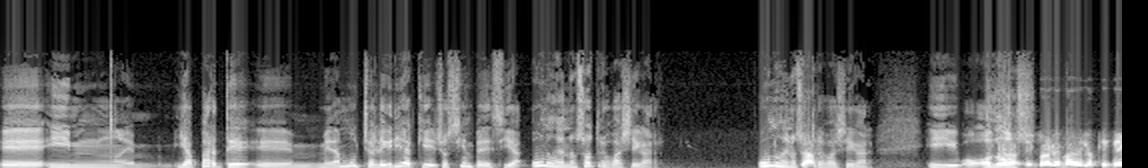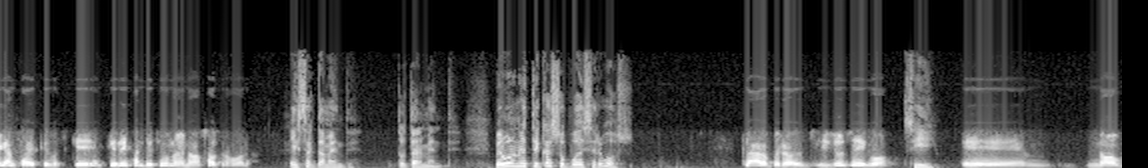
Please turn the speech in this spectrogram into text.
eh, y, mm, y aparte, eh, me da mucha alegría que yo siempre decía, uno de nosotros va a llegar. Uno de nosotros Claro. va a llegar. Y, o, o El pro- dos. El problema de los que llegan, ¿sabes qué? Que, que dejan de ser uno de nosotros ahora. Exactamente, totalmente. Pero bueno, en este caso puede ser vos. Claro, pero si yo llego, Sí, eh, no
